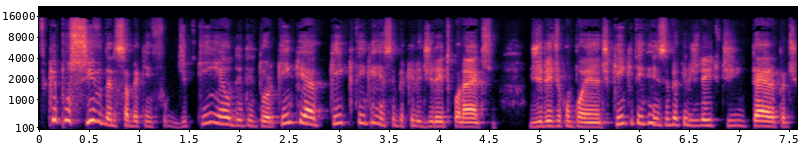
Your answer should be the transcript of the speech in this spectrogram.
fica impossível dele saber quem, de quem é o detentor, quem que, é, quem que tem que receber aquele direito conexo, direito de acompanhante, quem que tem que receber aquele direito de intérprete,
